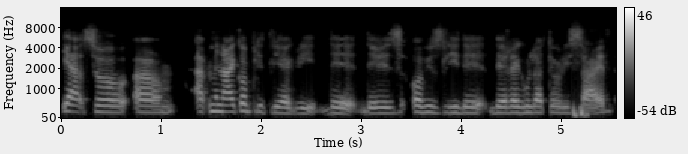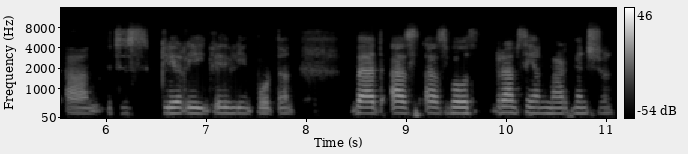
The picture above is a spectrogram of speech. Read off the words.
Yeah so um I mean, I completely agree. The, there is obviously the, the regulatory side, um, which is clearly incredibly important. But as, as both Ramzi and Mark mentioned,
